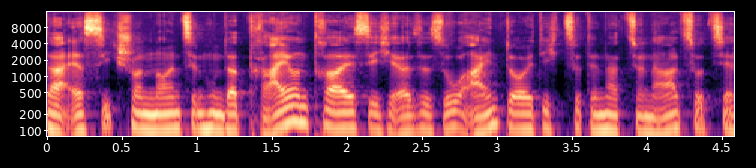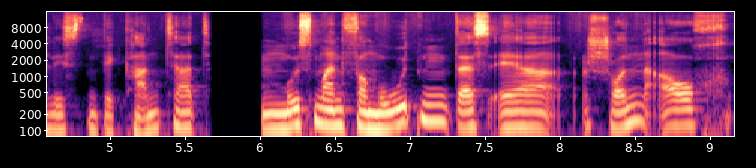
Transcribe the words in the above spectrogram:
da er sich schon 1933 also so eindeutig zu den Nationalsozialisten bekannt hat, muss man vermuten, dass er schon auch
